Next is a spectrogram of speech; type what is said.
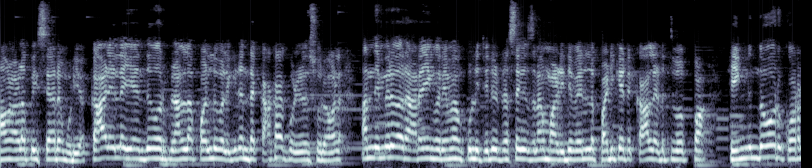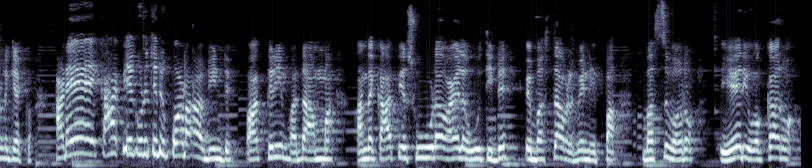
அவனால் போய் சேர முடியும். காலையில் எழுந்து ஒரு நல்ல பல்லு வலிக்கிட்டு இந்த காக்கா குழியில் சொல்லுவாங்க அந்த மாதிரி ஒரு அரையும் குறையமாக குளிச்சுட்டு ட்ரெஸ் எல்லாம் மாட்டிட்டு வெளில படிக்கட்டு கால் எடுத்து வைப்பான். எங்கேருந்தோ ஒரு குரல் கேட்கும். அடே காப்பியை குடிச்சிட்டு போடா அப்படின்ட்டு பார்த்துலையும் பார்த்தா அம்மா அந்த காப்பியை சூடாக வாயில் ஊற்றிட்டு போய் பஸ் ஸ்டாப்பில் போய் நிற்பான் பஸ் வரும். ஏறி உட்காருவான்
